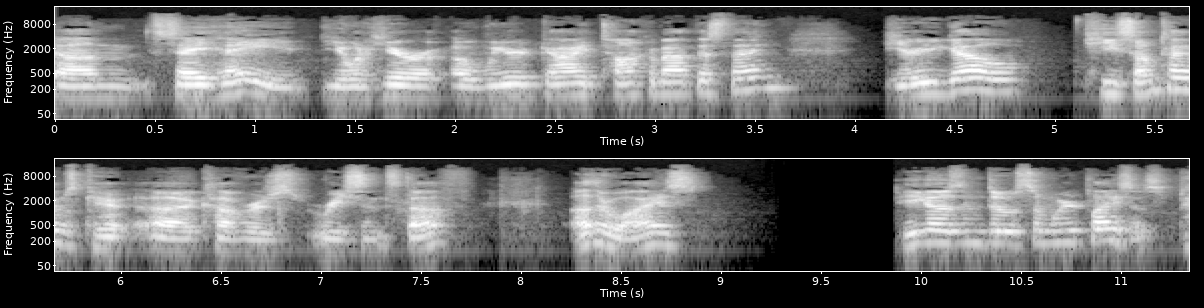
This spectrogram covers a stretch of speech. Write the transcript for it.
Um, say, hey, you want to hear a weird guy talk about this thing? Here you go. He sometimes uh, covers recent stuff. Otherwise, he goes into some weird places.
